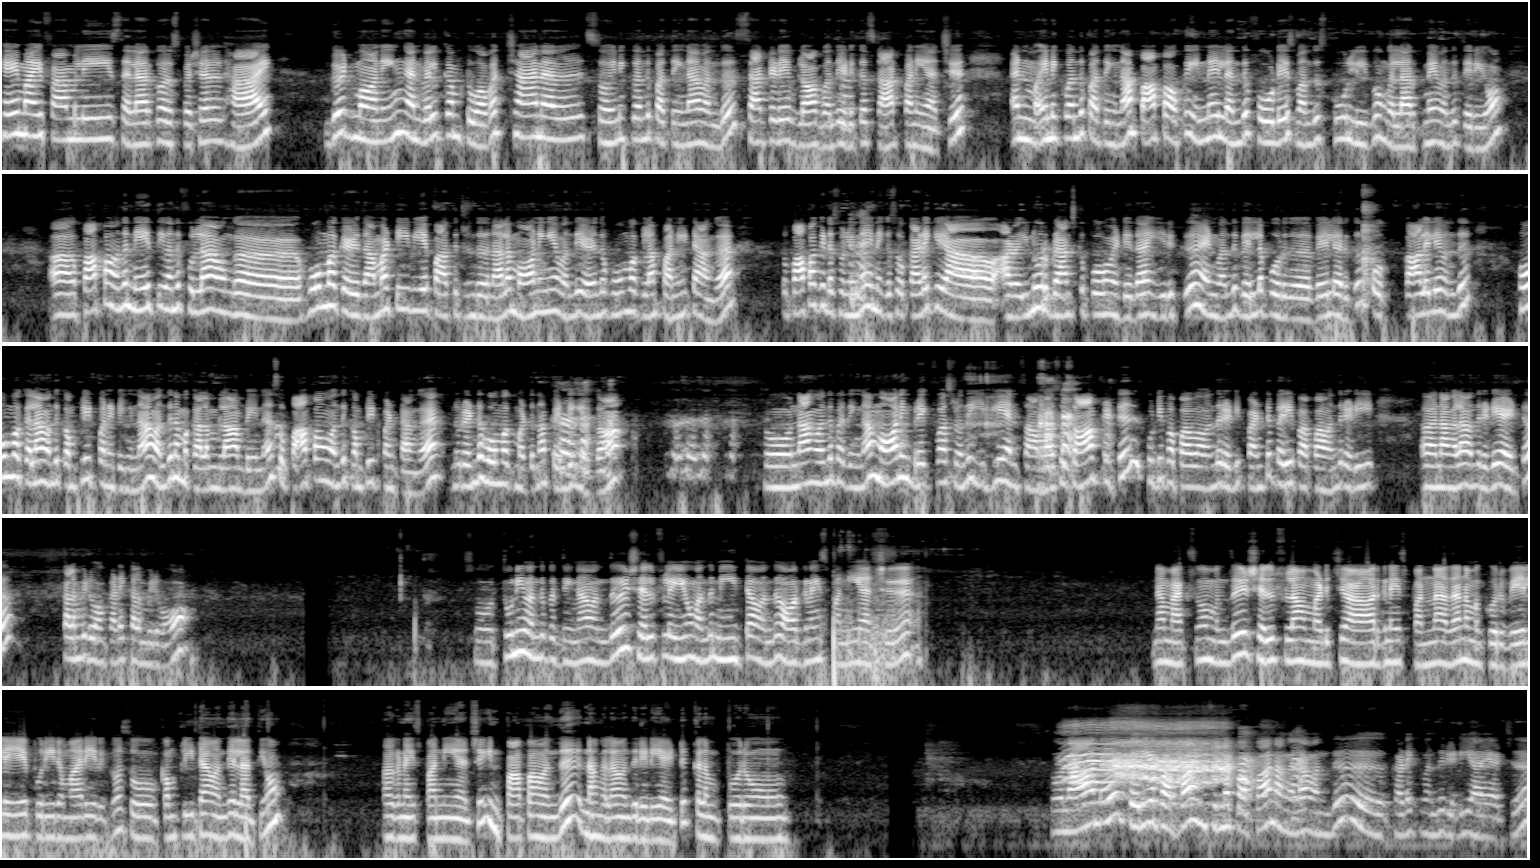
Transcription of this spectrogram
Hey my families எல்லாருக்கும் ஒரு special hi good morning and welcome to our channel so இன்றைக்கி வந்து பார்த்திங்கன்னா வந்து சாட்டர்டே விலாக் வந்து எடுக்க ஸ்டார்ட் பண்ணியாச்சு. அண்ட் இன்றைக்கி வந்து பார்த்திங்கன்னா பாப்பாவுக்கு இன்னையிலேருந்து ஃபோர் டேஸ் வந்து ஸ்கூல் லீவு உங்கள் எல்லாருக்குமே வந்து தெரியும். பாப்பா வந்து நேத்தி வந்து ஃபுல்லாக அவங்க ஹோம்ஒர்க் எழுதாமல் டிவியே பார்த்துட்டு இருந்ததுனால மார்னிங்கே வந்து எழுந்து ஹோம்ஒர்க்லாம் பண்ணிட்டாங்க. ஸோ பாப்பா கிட்ட சொல்லியிருந்தேன் இன்றைக்கி ஸோ கடைக்கு இன்னொரு பிரான்ச்சுக்கு போக வேண்டியதாக இருக்குது அண்ட் வந்து வெளில போகிறது வேலை இருக்குது ஸோ காலையிலே வந்து ஹோம்ஒர்க் எல்லாம் வந்து கம்ப்ளீட் பண்ணிட்டீங்கன்னா வந்து நம்ம கிளம்பலாம் அப்படின்னு. ஸோ பாப்பாவும் வந்து கம்ப்ளீட் பண்ணிட்டாங்க. இன்னும் ரெண்டு ஹோம்ஒர்க் மட்டும்தான் பெண்டிங் இருக்கான் ஸோ நாங்கள் வந்து பார்த்தீங்கன்னா மார்னிங் பிரேக்ஃபாஸ்ட் வந்து இட்லி அண்ட் சாம்பார். ஸோ சாப்பிட்டுட்டு குட்டி பாப்பாவை வந்து ரெடி பண்ணிட்டு பெரிய பாப்பா வந்து ரெடி நாங்கள்லாம் வந்து ரெடி ஆகிட்டு கிளம்பிடுவோம். கடைக்கு கிளம்பிடுவோம். ஸோ துணி வந்து பார்த்திங்கன்னா வந்து ஷெல்ஃப்லேயும் வந்து நீட்டாக வந்து ஆர்கனைஸ் பண்ணியாச்சு. நான் மேக்ஸிமம் வந்து ஷெல்ஃப்லாம் மடித்து ஆர்கனைஸ் பண்ணால் தான் நமக்கு ஒரு வேலையே புரிகிற மாதிரி இருக்கும். ஸோ கம்ப்ளீட்டாக வந்து எல்லாத்தையும் ஆர்கனைஸ் பண்ணியாச்சு. என் பாப்பா வந்து நாங்கள்லாம் வந்து ரெடி ஆகிட்டு கிளம்ப போகிறோம் ஸோ நான் பெரிய பாப்பா என் சின்ன பாப்பா நாங்கள்லாம் வந்து கடைக்கு வந்து ரெடி ஆயாச்சு.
